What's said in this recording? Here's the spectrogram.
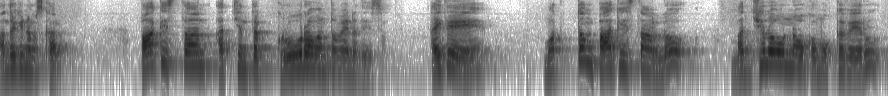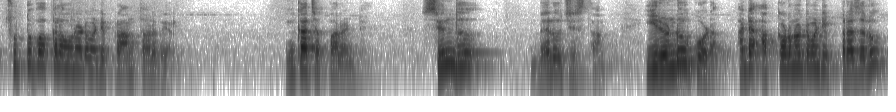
అందరికీ నమస్కారం. పాకిస్తాన్ అత్యంత క్రూరవంతమైన దేశం. అయితే మొత్తం పాకిస్తాన్లో మధ్యలో ఉన్న ఒక ముక్క వేరు చుట్టుపక్కల ఉన్నటువంటి ప్రాంతాలు వేరు. ఇంకా చెప్పాలంటే సింధ్ బెలూచిస్తాన్ ఈ రెండూ కూడా అంటే అక్కడ ఉన్నటువంటి ప్రజలు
